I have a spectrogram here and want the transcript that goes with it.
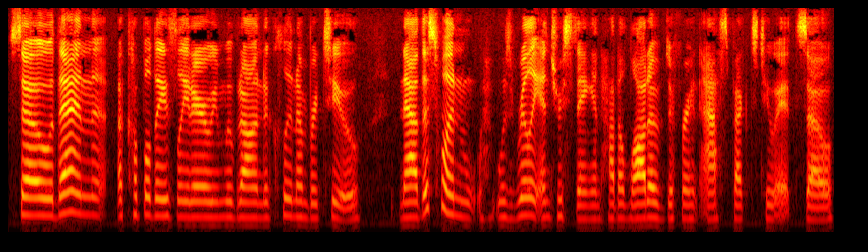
So then a couple days later, we moved on to clue number two. Now, this one was really interesting and had a lot of different aspects to it. So,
